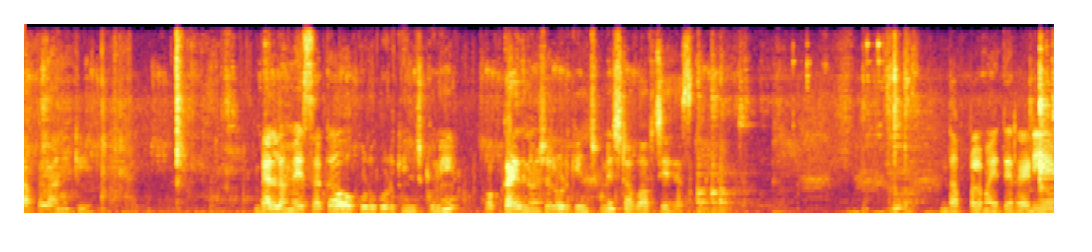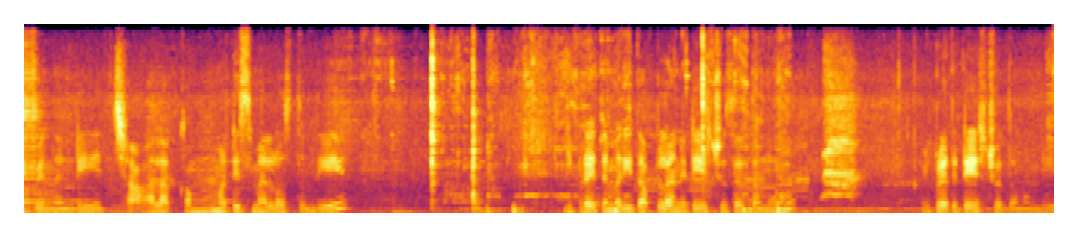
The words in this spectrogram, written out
దప్పలానికి. బెల్లం వేసాక ఒక ఉడుకు ఉడికించుకుని ఒక్క ఐదు నిమిషాలు ఉడికించుకుని స్టవ్ ఆఫ్ చేసేసుకుంటాం దప్పలం అయితే రెడీ అయిపోయిందండి. చాలా కమ్మటి స్మెల్ వస్తుంది. ఇప్పుడైతే మరి దప్పలాన్ని టేస్ట్ చూసేద్దాము. ఇప్పుడైతే టేస్ట్ చూద్దామండి.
